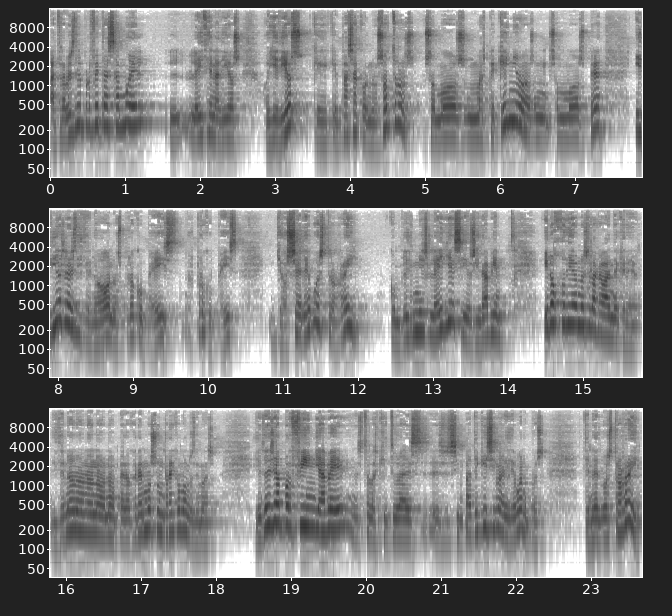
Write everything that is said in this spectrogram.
a través del profeta Samuel, le dicen a Dios, oye Dios, ¿qué, pasa con nosotros? ¿Somos más pequeños? ¿Somos Y Dios les dice, no, no os preocupéis, no os preocupéis, yo seré vuestro rey, cumplid mis leyes y os irá bien. Y los judíos no se lo acaban de creer. Dicen, no, no, no, no, no, pero queremos un rey como los demás. Y entonces ya por fin ya ve, esto la escritura es, simpaticísima, dice, bueno, pues tened vuestro rey.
